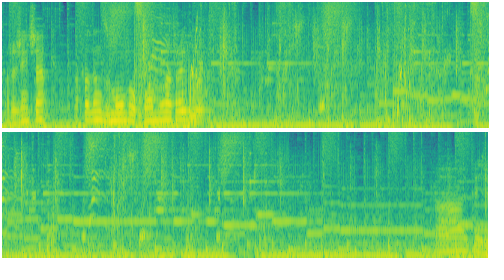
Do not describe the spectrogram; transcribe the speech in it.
Agora a gente já fazendo os mumbo combo um atrás do outro. Ah, entendi.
